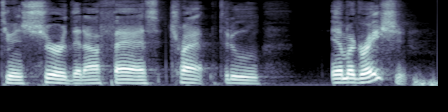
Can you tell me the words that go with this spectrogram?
to ensure that I fast track through immigration.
